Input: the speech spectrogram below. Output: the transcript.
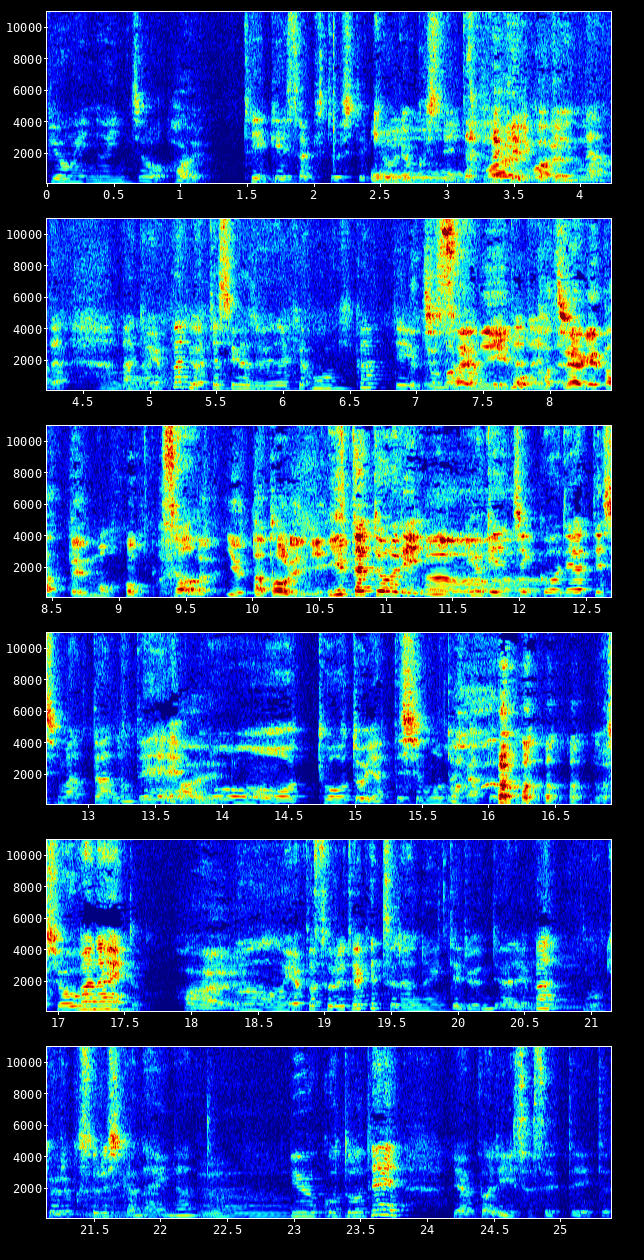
病院の院長はい。提携先として協力していただけることになった。うん。あのやっぱり私がどれだけ本気かっていうのを実分か際にもうっていただいた。立ち上げたってもうそう。言った通りに。言った通りにうん。有言実行でやってしまったので、はい。もうとうとうやってしもうたかと。もうしょうがないと、はい。うん、やっぱそれだけ貫いてるんであれば、うん。もう協力するしかないなということでやっぱりさせていただ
